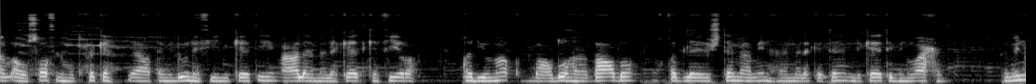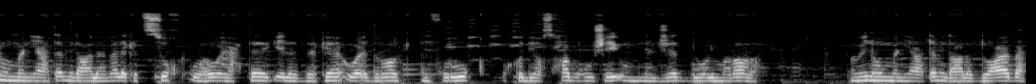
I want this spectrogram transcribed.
الأوصاف المضحكة يعتمدون في نكاتهم على ملكات كثيرة. قد يناقض بعضها بعضا وقد لا يجتمع منها ملكتان لكاتب واحد. فمنهم من يعتمد على ملكة السخر وهو يحتاج إلى الذكاء وإدراك الفروق وقد يصحبه شيء من الجد والمرارة. ومنهم من يعتمد على الدعابة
